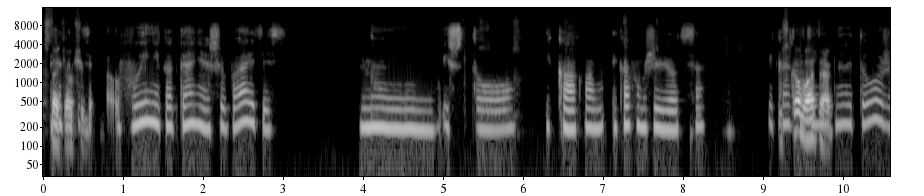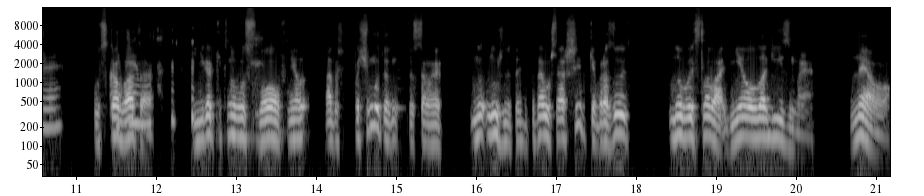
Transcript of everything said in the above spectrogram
стать вообще? Вы никогда не ошибаетесь. Ну и что? И как вам? И как вам живется? И каждый Узковато. день одно и то же. Узковато. И, прямо... и никаких новых слов, надо, почему это, это самое, ну, нужно? Это потому что ошибки образуют новые слова, неологизмы, нео,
